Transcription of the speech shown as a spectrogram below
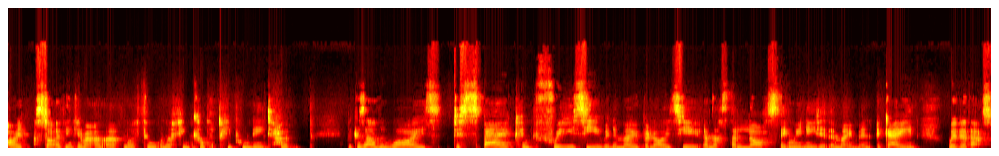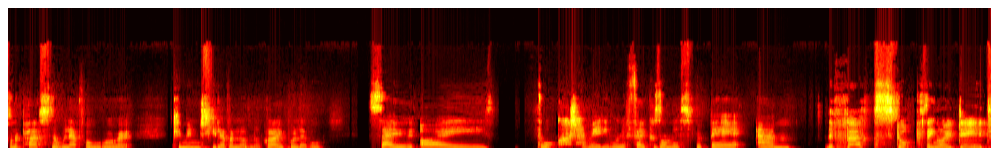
I started thinking about that and I thought, and I think other people need hope because otherwise despair can freeze you and immobilize you. And that's the last thing we need at the moment. Again, whether that's on a personal level or a community level, on a global level. So I thought, gosh, I really want to focus on this for a bit. Um, the first stop thing I did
